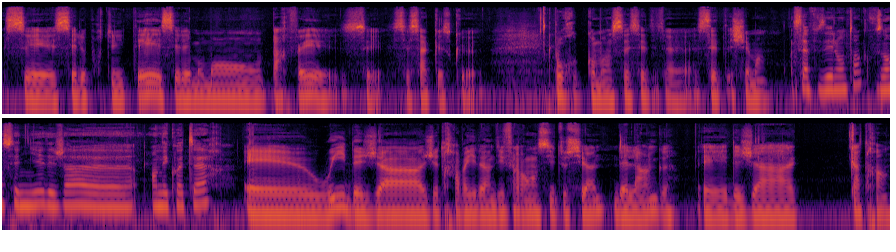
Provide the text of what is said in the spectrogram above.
c'est l'opportunité, c'est le moment parfait. C'est ça que ce que pour commencer cette, euh, cette chemin. Ça faisait longtemps que vous enseigniez déjà en Équateur? Et oui, déjà, j'ai travaillé dans différentes institutions de langue et déjà quatre ans,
